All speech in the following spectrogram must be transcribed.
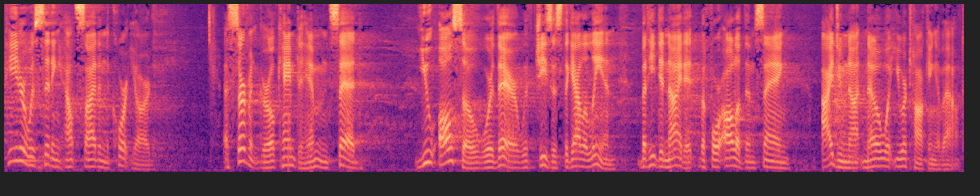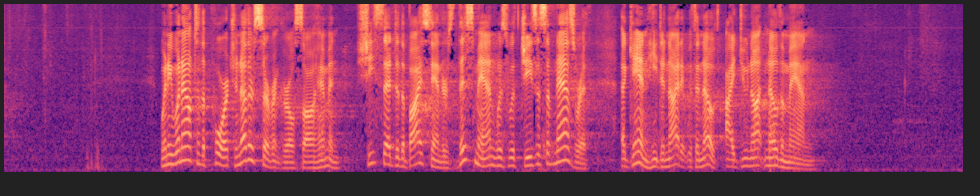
Peter was sitting outside in the courtyard. A servant girl came to him and said, You also were there with Jesus the Galilean. But he denied it before all of them, saying, I do not know what you are talking about. When he went out to the porch, another servant girl saw him, and she said to the bystanders, This man was with Jesus of Nazareth. Again, he denied it with an oath, I do not know the man.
